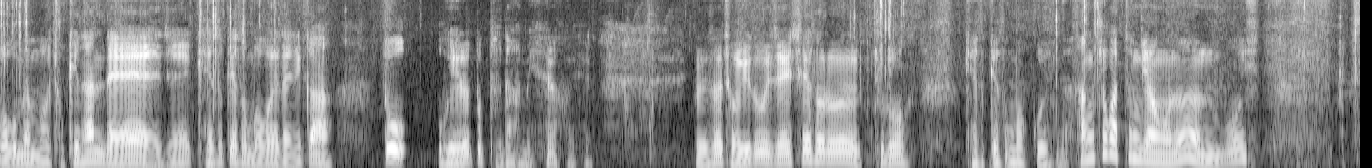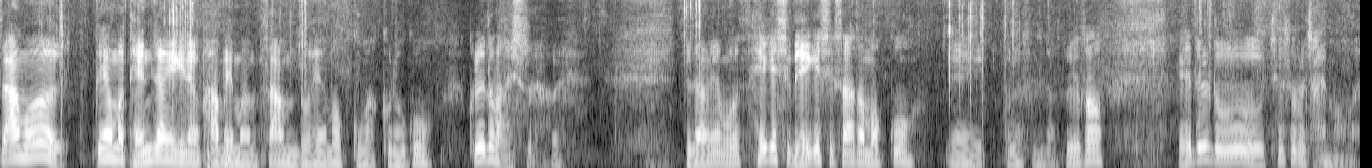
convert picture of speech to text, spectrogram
먹으면 뭐 좋긴 한데 이제 계속 계속 먹어야 되니까 또 의외로 또 부담이에요. 예. 그래서 저희도 이제 채소를 주로 계속 계속 먹고 있습니다. 상추 같은 경우는 뭐 씨, 쌈을 그냥 막 된장에 그냥 밥에만 쌈도 해 먹고 막 그러고 그래도 맛있어요. 그 다음에 뭐세 개씩 네 개씩 싸서 먹고 예 그렇습니다. 그래서 애들도 채소를 잘 먹어요.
